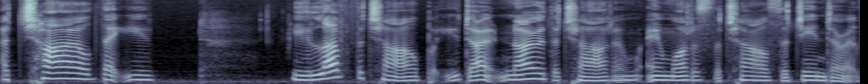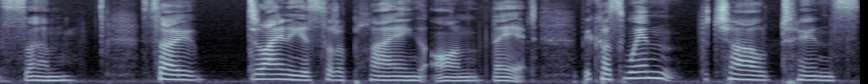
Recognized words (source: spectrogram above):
a child that you you love the child, but you don't know the child, and, and what is the child's agenda? It's um, so Delaney is sort of playing on that because when the child turns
